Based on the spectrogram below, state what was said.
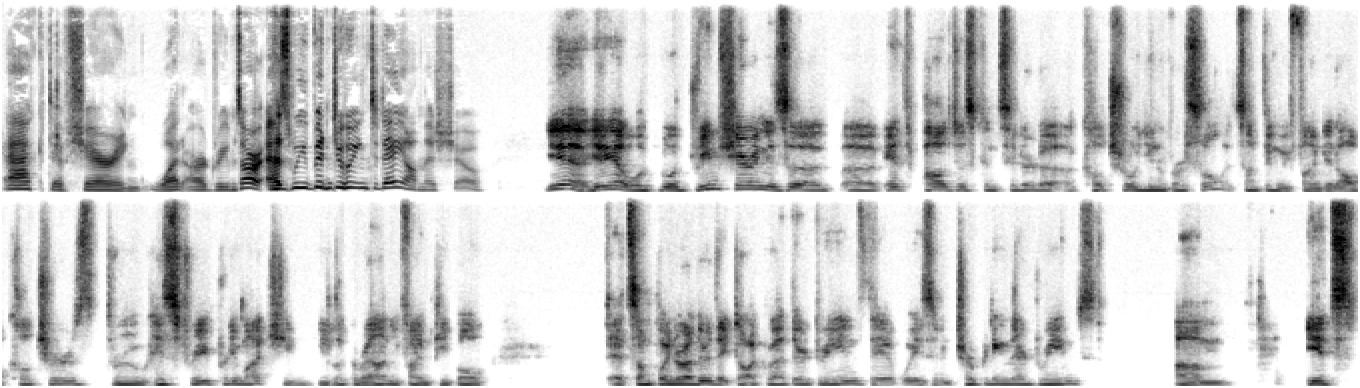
act of sharing what our dreams are, as we've been doing today on this show. Yeah, yeah, yeah. Well, well dream sharing is a, a anthropologist considered a, a, cultural universal. It's something we find in all cultures through history, pretty much. You, you look around, you find people at some point or other, they talk about their dreams. They have ways of interpreting their dreams. Um, it's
